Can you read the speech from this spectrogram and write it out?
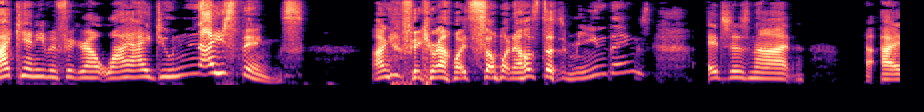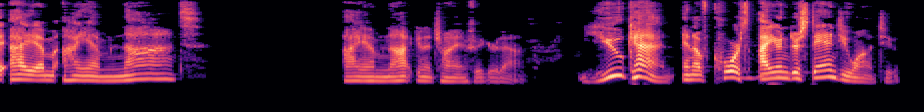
I can't even figure out why I do nice things. I'm gonna figure out why someone else does mean things. It's just not. I I am I am not. I am not gonna try and figure it out. You can, and of course, I mm-hmm. understand you want to.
